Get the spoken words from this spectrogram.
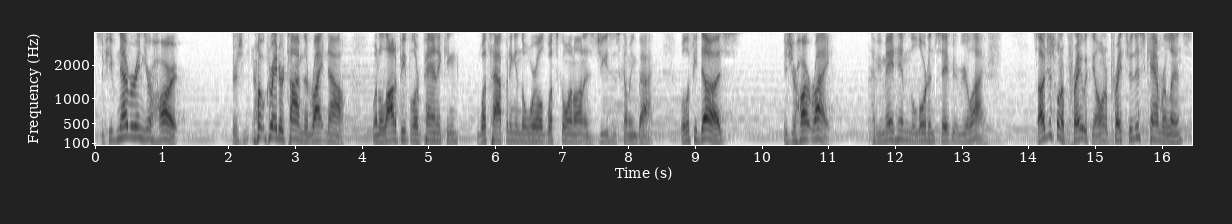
So if you've never in your heart, there's no greater time than right now when a lot of people are panicking. What's happening in the world? What's going on? Is Jesus coming back? Well, if he does, is your heart right? Have you made him the Lord and Savior of your life? So I just want to pray with you. I want to pray through this camera lens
